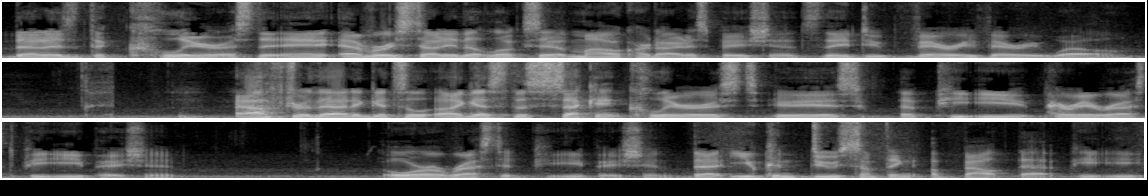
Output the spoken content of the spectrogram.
that is the clearest. That every study that looks at myocarditis patients, they do very, very well. After that, it gets. I guess the second clearest is a PE peri-arrest PE patient or arrested PE patient that you can do something about that PE.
